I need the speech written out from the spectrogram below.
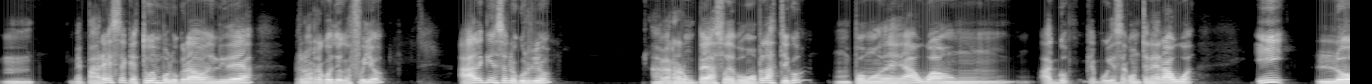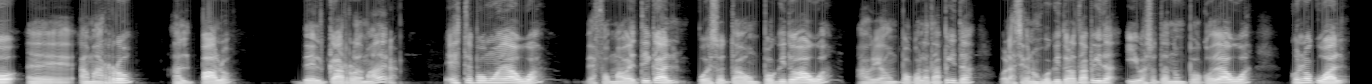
me parece que estuve involucrado en la idea, pero no recuerdo que fui yo a alguien se le ocurrió agarrar un pedazo de pomo plástico, un pomo de agua, un, algo que pudiese contener agua, y lo eh, amarró al palo del carro de madera. Este pomo de agua, de forma vertical, pues soltaba un poquito de agua, abría un poco la tapita, o le hacía unos huequitos a la tapita, y iba soltando un poco de agua, con lo cual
